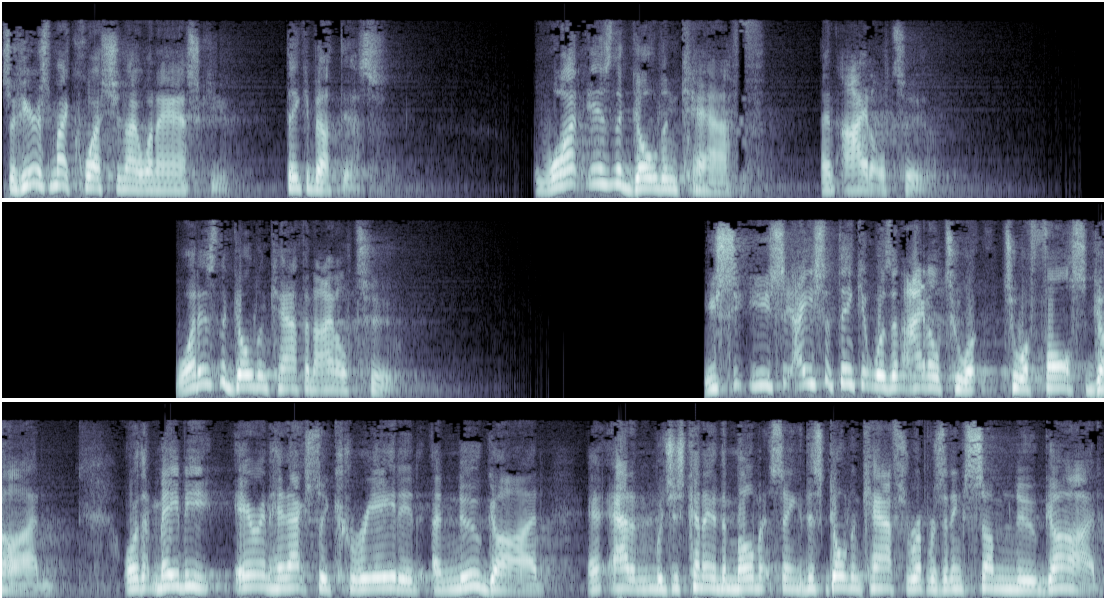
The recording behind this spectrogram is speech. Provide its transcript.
So here's my question I want to ask you. Think about this. What is the golden calf an idol to? What is the golden calf an idol to? You see, you see, I used to think it was an idol to a, to a false god, or that maybe Aaron had actually created a new god, and Adam was just kind of in the moment saying, This golden calf's representing some new god.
